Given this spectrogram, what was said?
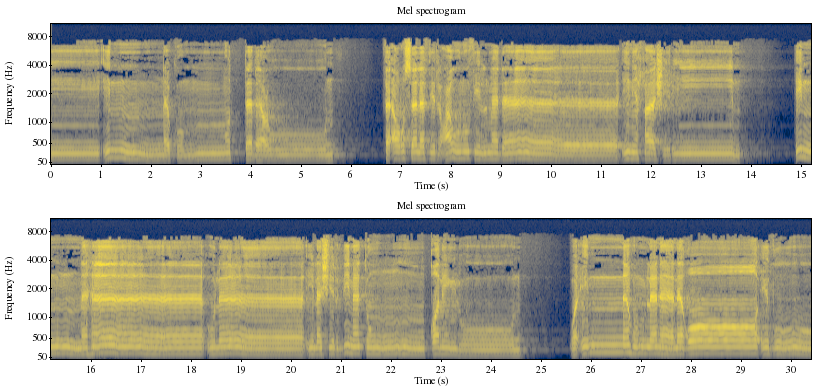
إِنَّكُم مُّتَّبَعُونَ. فَأَرْسَلَ فِرْعَوْنُ فِي الْمَدَائِنِ حَاشِرِينَ. إِنَّ هَٰؤُلَاءِ لَشِرْذِمَةٌ قَلِيلُونَ. وَإِنَّهُمْ لَنَا لَغَائِظُونَ.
